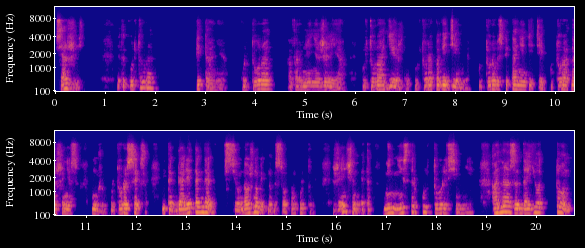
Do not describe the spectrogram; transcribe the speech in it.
Вся жизнь. Это культура питания, культура оформления жилья, культура одежды, культура поведения, культура воспитания детей, культура отношения с мужем, культура секса и так далее, и так далее. Все должно быть на высоком культуре. Женщина – это министр культуры семьи. Она задает тон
